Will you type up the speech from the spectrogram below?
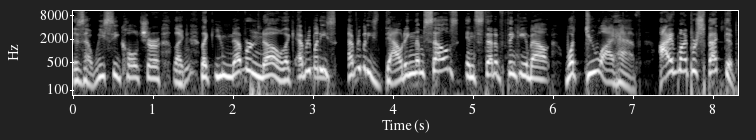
This is how we see culture. Like, mm-hmm. like you never know. Like everybody's everybody's doubting themselves instead of thinking about what do I have. I have my perspective.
